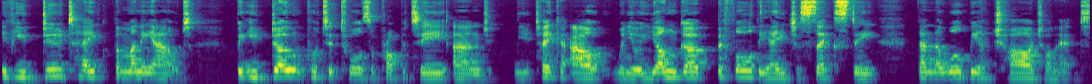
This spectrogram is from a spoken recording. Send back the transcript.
if you do take the money out, but you don't put it towards a property and you take it out when you're younger, before the age of 60, then there will be a charge on it.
